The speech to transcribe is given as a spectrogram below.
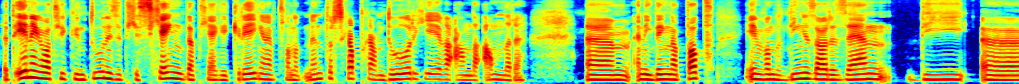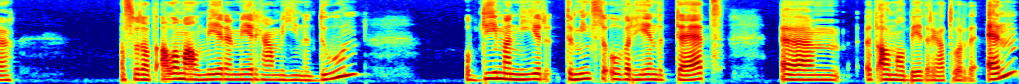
Het enige wat je kunt doen, is het geschenk dat jij gekregen hebt van het mentorschap gaan doorgeven aan de anderen. Um, en ik denk dat dat een van de dingen zouden zijn die, uh, als we dat allemaal meer en meer gaan beginnen doen, op die manier, tenminste overheen de tijd, um, het allemaal beter gaat worden. En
